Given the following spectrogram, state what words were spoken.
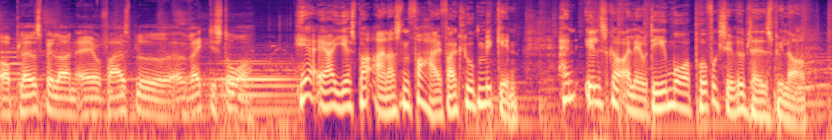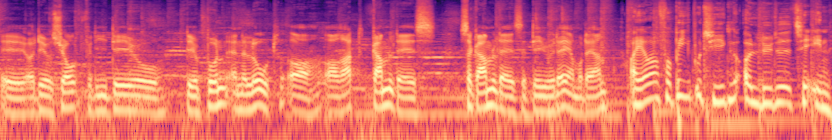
Og pladespilleren er jo faktisk blevet rigtig stor. Her er Jesper Andersen fra Hi-Fi-klubben igen. Han elsker at lave demoer på f.eks. pladespillere. Øh, og det er jo sjovt, fordi det er jo, det er jo bund analogt og, og ret gammeldags. Så gammeldags, at det jo i dag er moderne. Og jeg var forbi butikken og lyttede til en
